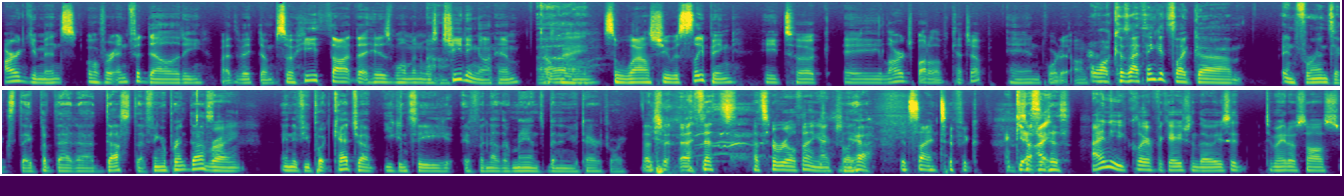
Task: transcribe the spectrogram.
arguments over infidelity by the victim. So he thought that his woman was cheating on him. Okay. So while she was sleeping, he took a large bottle of ketchup and poured it on her. well, because I think it's like um, in forensics, they put that uh, dust, that fingerprint dust, Right. and if you put ketchup, you can see if another man's been in your territory. That's that's that's a real thing, actually. yeah, It's scientific. I guess So it is. I need clarification though. Is it tomato sauce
